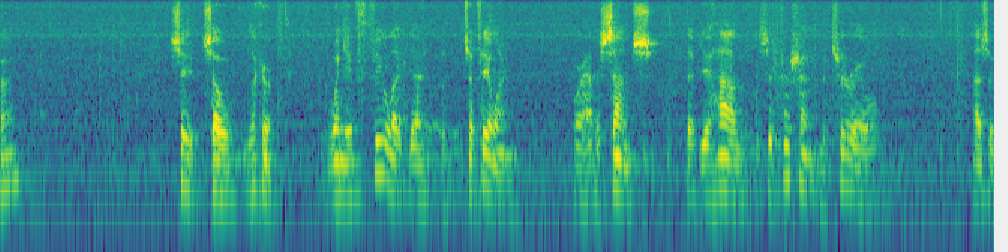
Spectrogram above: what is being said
Okay. See, so, look at, when you feel like that, it's a feeling, or have a sense that you have sufficient material as a a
